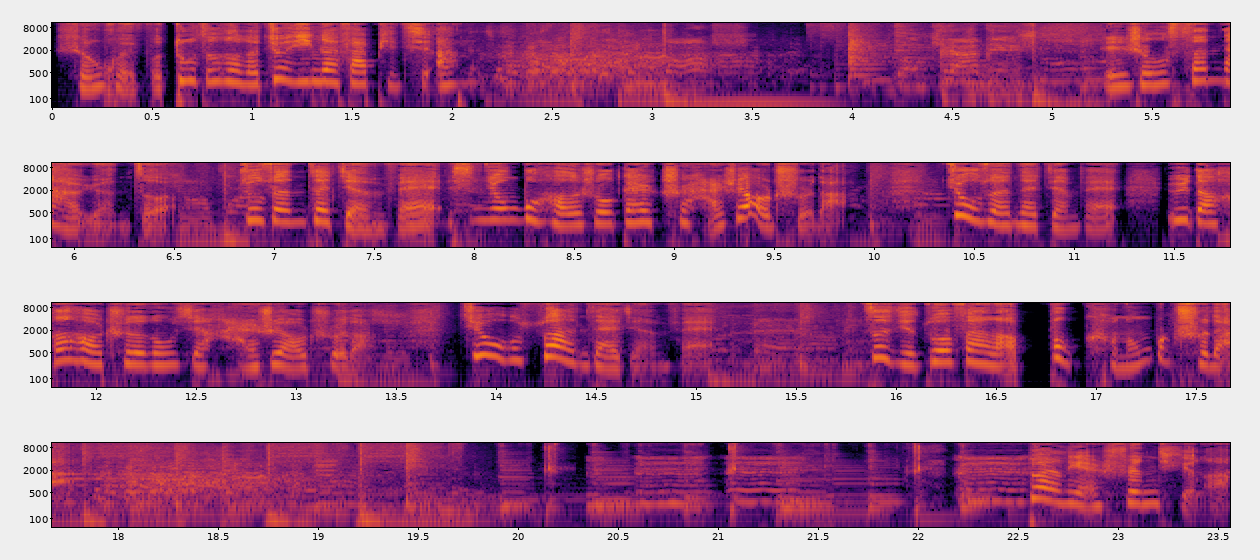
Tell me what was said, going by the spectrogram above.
神回复：肚子饿了就应该发脾气啊。人生三大原则，就算在减肥，心情不好的时候该吃还是要吃的。就算在减肥，遇到很好吃的东西还是要吃的；就算在减肥，自己做饭了不可能不吃的。锻炼身体了，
